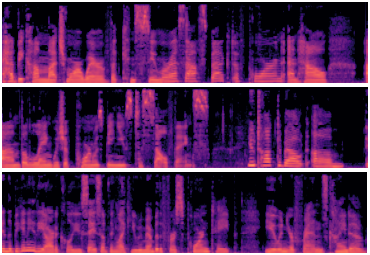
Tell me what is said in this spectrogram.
had become much more aware of the consumerist aspect of porn and how um, the language of porn was being used to sell things. You talked about um, in the beginning of the article, you say something like, You remember the first porn tape. You and your friends kind of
